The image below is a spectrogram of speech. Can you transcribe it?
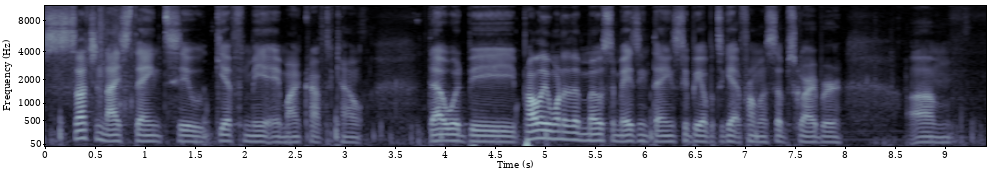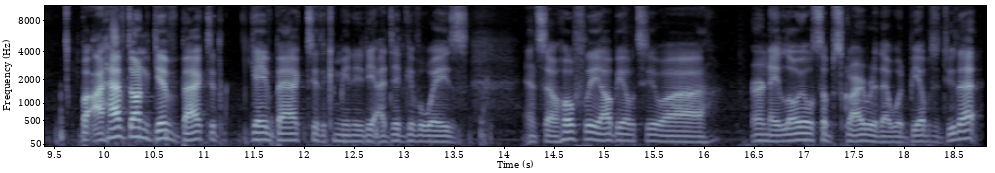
such a nice thing to gift me a Minecraft account. That would be probably one of the most amazing things to be able to get from a subscriber. Um, but I have done give back to gave back to the community. I did giveaways, and so hopefully I'll be able to uh, earn a loyal subscriber that would be able to do that,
